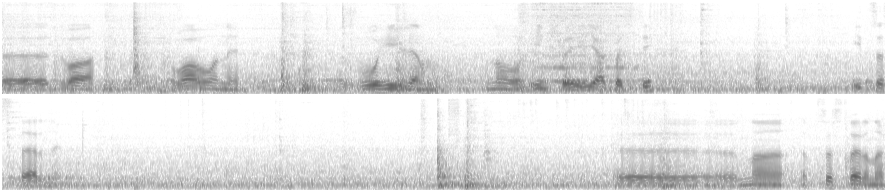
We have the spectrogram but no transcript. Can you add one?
Е, Два вагони з вугіллям ну, іншої якості і цистерни. Е, На цистернах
